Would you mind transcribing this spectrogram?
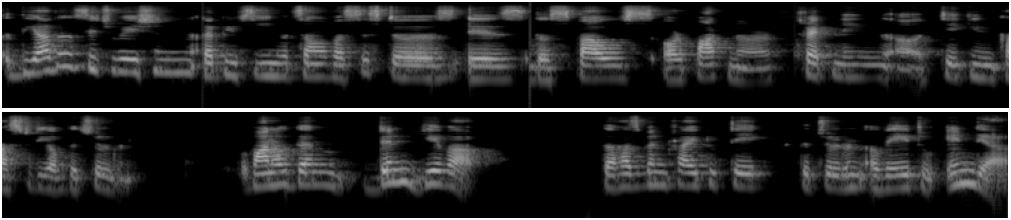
The other situation that we've seen with some of our sisters is the spouse or partner threatening uh, taking custody of the children. One of them didn't give up. The husband tried to take the children away to India.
